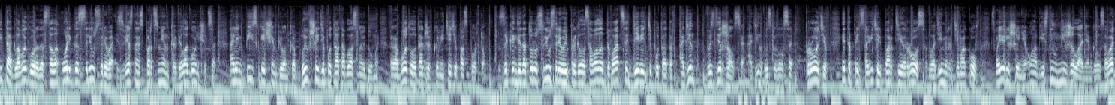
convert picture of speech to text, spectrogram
Итак, главой города стала Ольга Слюсарева, известная спортсменка, велогонщица, олимпийская чемпионка, бывший депутат областной думы, работала также в комитете по спорту. За кандидатуру Слюсаревой проголосовало 29 депутатов, один воздержался, один высказался против. Это представитель партии РОС Владимир Тимаков. Свое решение он объяснил нежеланием голосовать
